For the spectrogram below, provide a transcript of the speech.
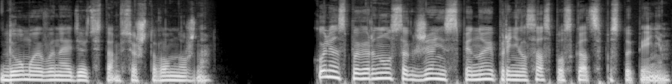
Думаю, вы найдете там все, что вам нужно». Коллинз повернулся к Дженни спиной и принялся спускаться по ступеням.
